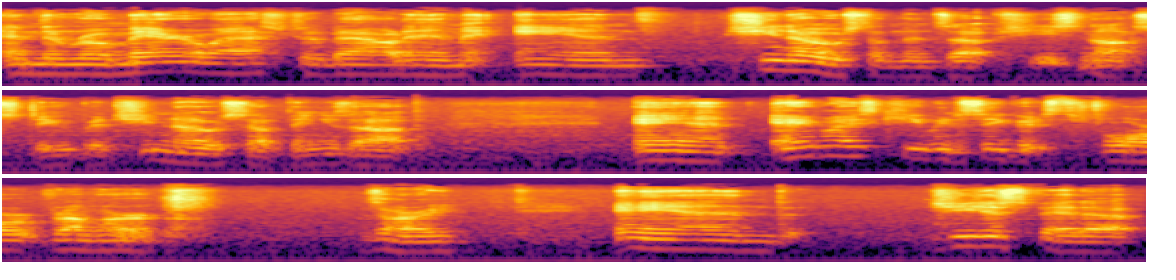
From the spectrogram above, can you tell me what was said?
And then Romero asks about him, and she knows something's up. She's not stupid. She knows something's up and everybody's keeping secrets for from her. Sorry, and she just fed up.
